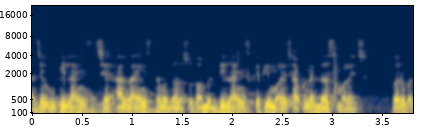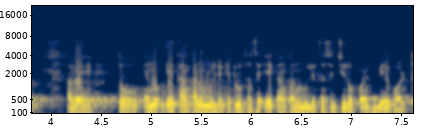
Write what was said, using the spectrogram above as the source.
આ જે ઊભી લાઇન્સ છે, આ લાઇન્સ તમે ગણશો તો આ બધી લાઇન્સ કેટલી મળે છે? આપણને દસ મળે છે. બરાબર? હવે તો એનું એક અંકાનું મૂલ્ય કેટલું થશે? એક અંકાનું મૂલ્ય થશે ઝીરો પોઈન્ટ બે વોલ્ટ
